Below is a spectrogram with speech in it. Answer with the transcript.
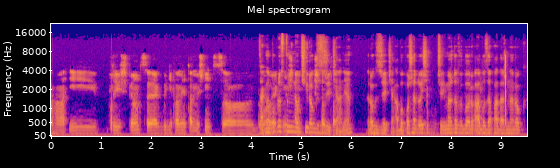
Aha, i tej śpiące jakby nie pamiętam już nic, co było Tak, no po prostu minął ci rok z życia, nie? Rok z życia. Albo poszedłeś, Mhm. czyli masz do wyboru, albo zapadasz na rok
